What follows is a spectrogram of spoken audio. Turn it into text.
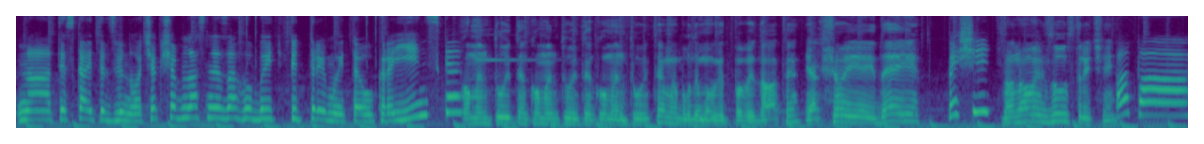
натискайте дзвіночок, щоб нас не загубити. Підтримуйте українське. Коментуйте, коментуйте, коментуйте. Ми будемо відповідати. Якщо є ідеї, Пишіть, до нових зустрічей. Па-па!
